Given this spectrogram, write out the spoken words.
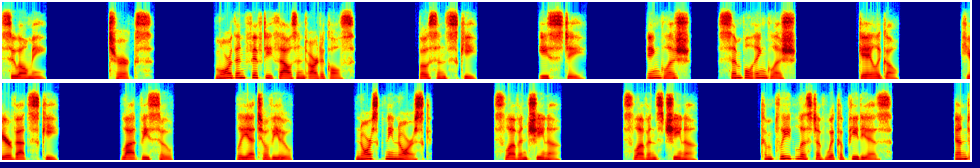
Suomi. Turks. More than 50,000 articles. Bosanski. Eesti. English, Simple English. Galego. Hrvatski. Latviešu. Lietuvių. Norsk nynorsk. Slovenčina. Slovenščina. Complete list of Wikipedias. End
